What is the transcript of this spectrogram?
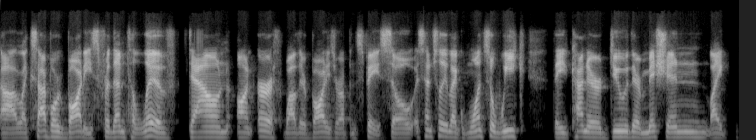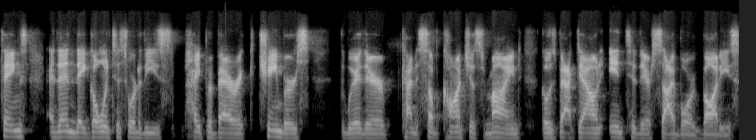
uh, like cyborg bodies, for them to live down on Earth while their bodies are up in space. So essentially, like once a week, they kind of do their mission like things, and then they go into sort of these hyperbaric chambers where their kind of subconscious mind goes back down into their cyborg bodies.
